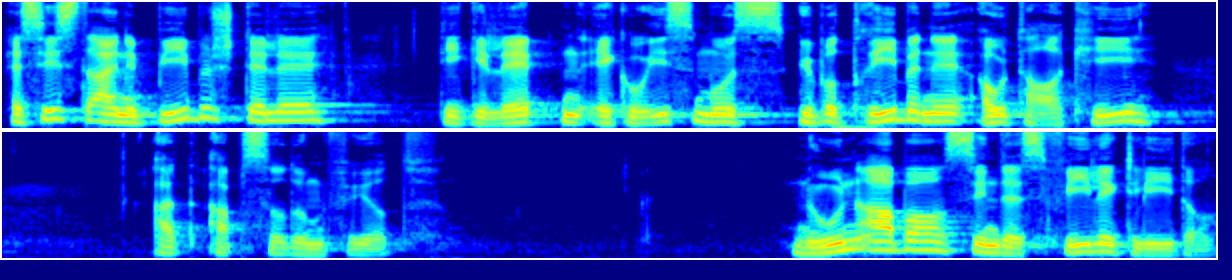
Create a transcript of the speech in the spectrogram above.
Es ist eine Bibelstelle, die gelebten Egoismus, übertriebene Autarkie ad absurdum führt. Nun aber sind es viele Glieder,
